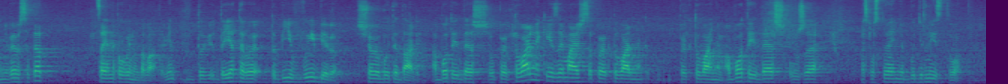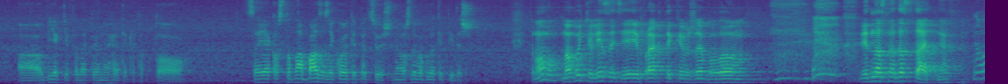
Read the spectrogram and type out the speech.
університет це не повинен давати. Він дає тобі вибір, що робити далі. Або ти йдеш у проєктувальники і займаєшся проєктуванням, або ти йдеш уже безпосередньо будівництво а, об'єктів електроенергетики. Тобто це як основна база, з якою ти працюєш. Неважливо, куди ти підеш. Тому, мабуть, у Лізи цієї практики вже було відносно достатньо. Ну,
